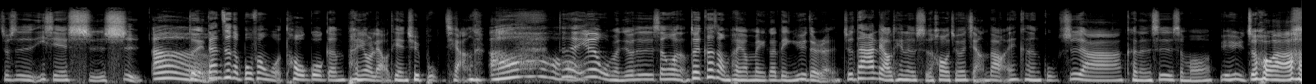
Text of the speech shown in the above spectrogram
就是一些时事啊，对，但这个部分我透过跟朋友聊天去补强哦。对，因为我们就是生活中对各种朋友每个领域的人，就大家聊天的时候就会讲到，哎，可能股市啊，可能是什么元宇宙啊什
